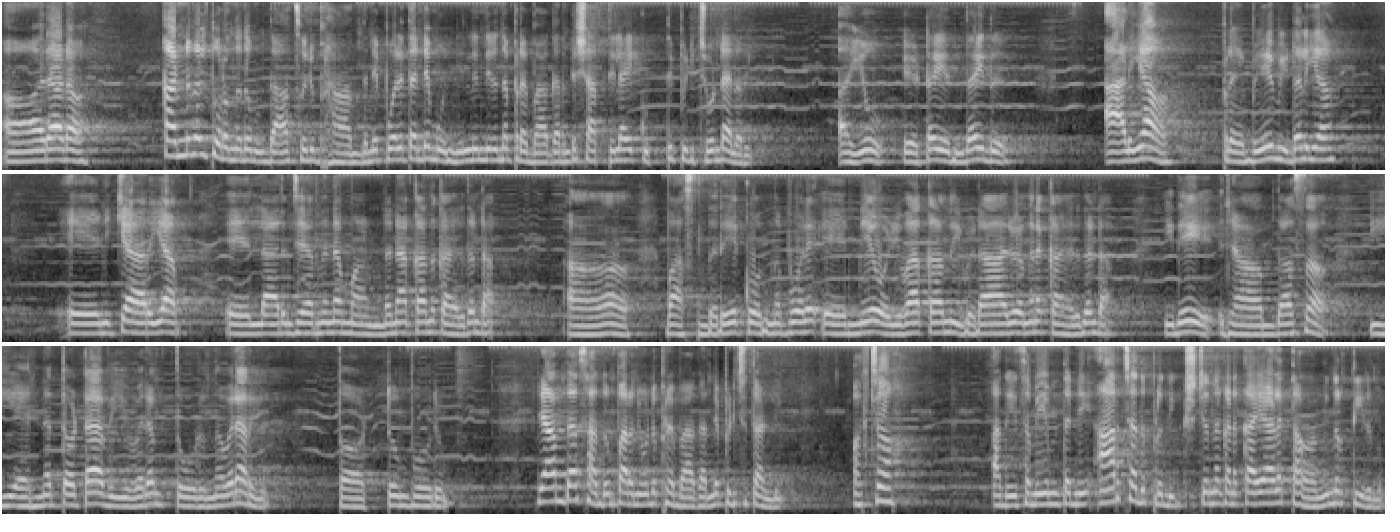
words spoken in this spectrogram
ആരാടാ? കണ്ണുകൾ തുറന്നതും ദാസ് ഒരു ഭ്രാന്തനെ പോലെ തന്റെ മുന്നിൽ നിന്നിരുന്ന പ്രഭാകരന്റെ ഷർട്ടിലായി കുത്തി പിടിച്ചുകൊണ്ട് അലറി. അയ്യോ ഏട്ട എന്താ ഇത്? ആളിയാ പ്രഭയെ വിടളിയാ. എനിക്കറിയാം എല്ലാവരും ചേർന്ന് എന്നെ മണ്ടനാക്കാന്ന് കരുതണ്ട. ആ വസന്തരെ കൊന്ന പോലെ എന്നെ ഒഴിവാക്കാന്ന് ഇവിടെ ആരും അങ്ങനെ കരുതണ്ട. ഇതേ രാംദാസ ഈ എന്നെ തൊട്ട വിവരം തൊടുന്നവരറിയും. തൊട്ടും പോരും. രാംദാസ് അതും പറഞ്ഞുകൊണ്ട് പ്രഭാകരനെ പിടിച്ചു തള്ളി. അച്ഛാ. അതേസമയം തന്നെ ആർച്ച് അത് പ്രതീക്ഷിച്ചെന്ന കണക്ക് അയാളെ താങ്ങി നിർത്തിയിരുന്നു.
